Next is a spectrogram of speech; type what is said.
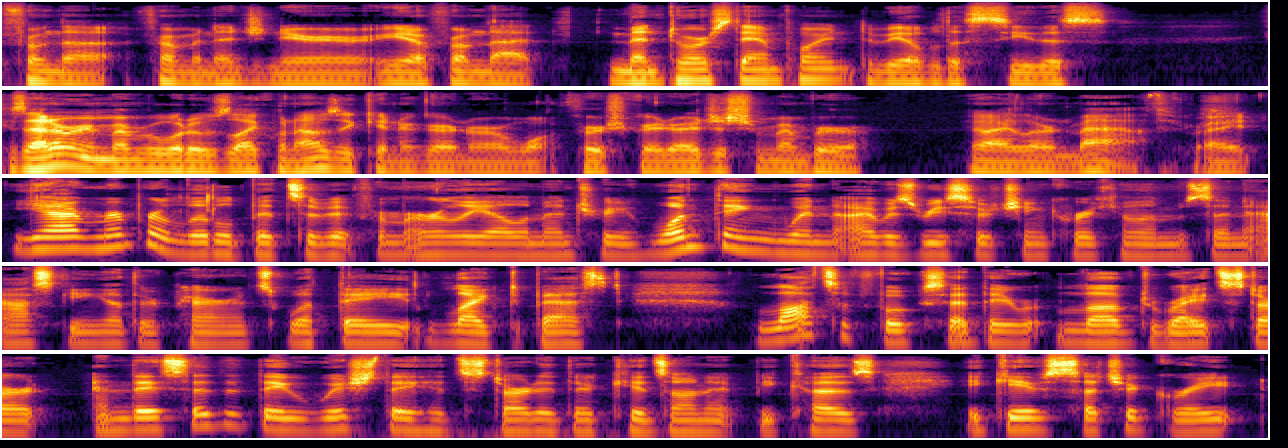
from the from an engineer, you know, from that mentor standpoint to be able to see this because I don't remember what it was like when I was a kindergartner or first grader. I just remember you know, I learned math, right? Yeah, I remember little bits of it from early elementary. One thing when I was researching curriculums and asking other parents what they liked best, lots of folks said they loved Right Start, and they said that they wish they had started their kids on it because it gave such a great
